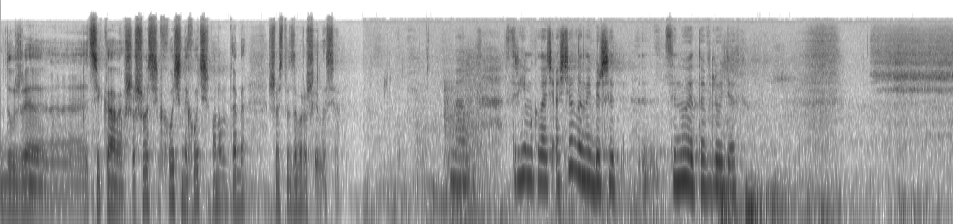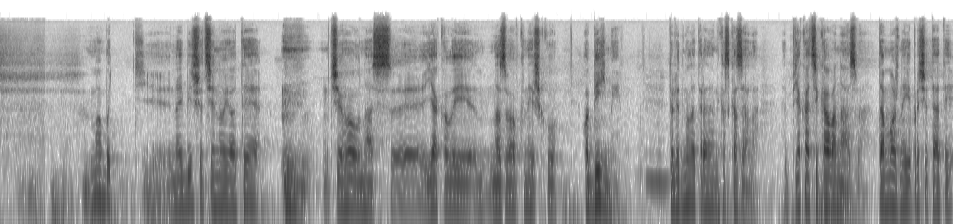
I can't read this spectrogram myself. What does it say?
дуже е, цікавим, що щось хоч не хочеш, воно в тебе щось тут заворушилося. Да. Сергій Миколаївич, а що ви найбільше е, цінуєте в людях? Мабуть, е, найбільше ціную те, чого у нас, е, я коли назвав книжку Обійми, то Людмила Тараненко сказала, яка цікава назва. Там можна її прочитати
